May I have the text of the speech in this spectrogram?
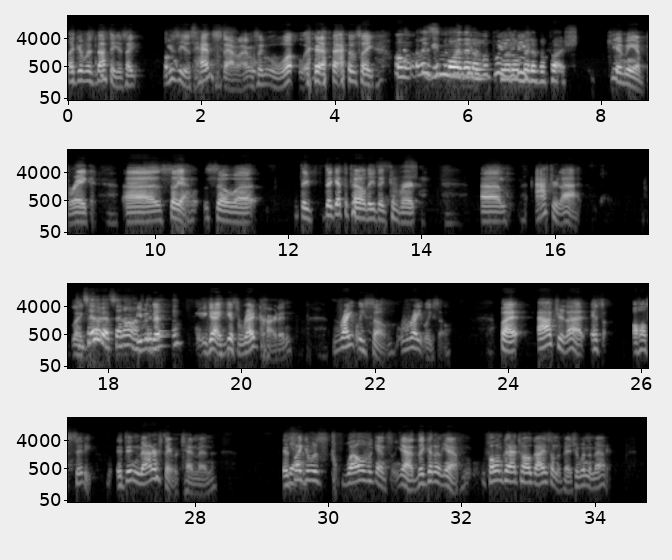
like it was nothing. It's like usually his head stabbing. I was like, "What?" I was like, "Oh, It was more than bit a little did he?" bit of a push. give me a break. Uh, so yeah, so uh, they they get the penalty, they convert. Um, after that, like Cancelo got sent off, even he? yeah, he gets red carded, rightly so, rightly so. But after that, it's all City. It didn't matter if they were ten men. It's like it was twelve against. Yeah, they could have. Yeah, Fulham could have twelve guys on the pitch. It wouldn't have mattered.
